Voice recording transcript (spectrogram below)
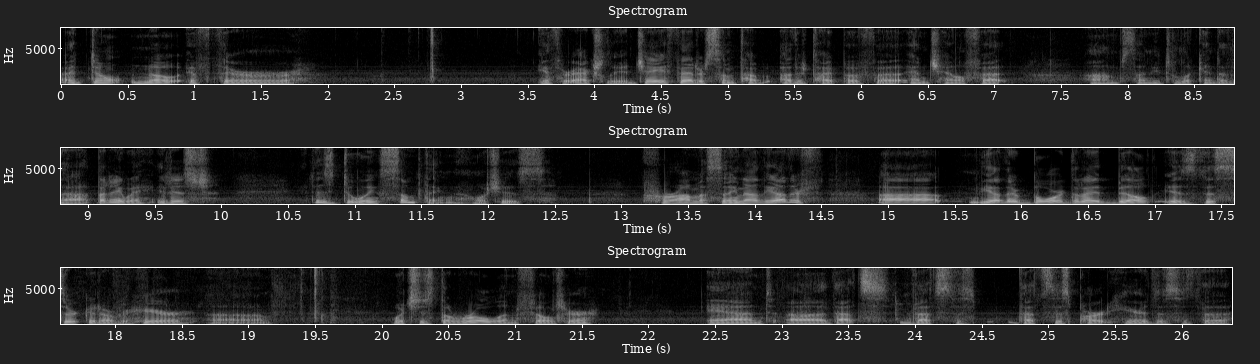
I don't know if they're if they're actually a JFET or some type, other type of uh, N channel FET. Um, so I need to look into that. But anyway, it is it is doing something, which is promising. Now the other uh, the other board that I built is this circuit over here, uh, which is the Roland filter, and uh, that's that's this that's this part here. This is the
